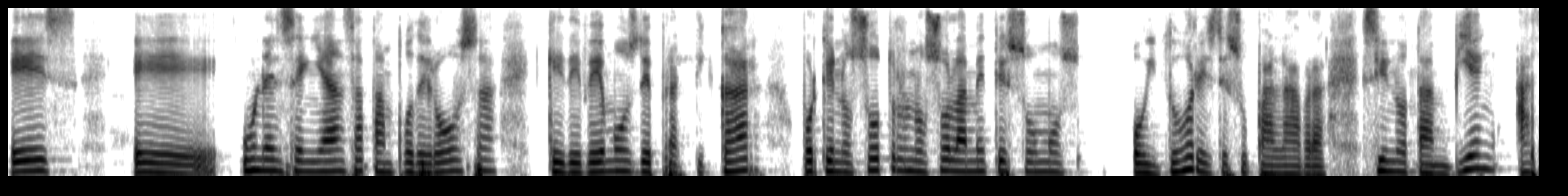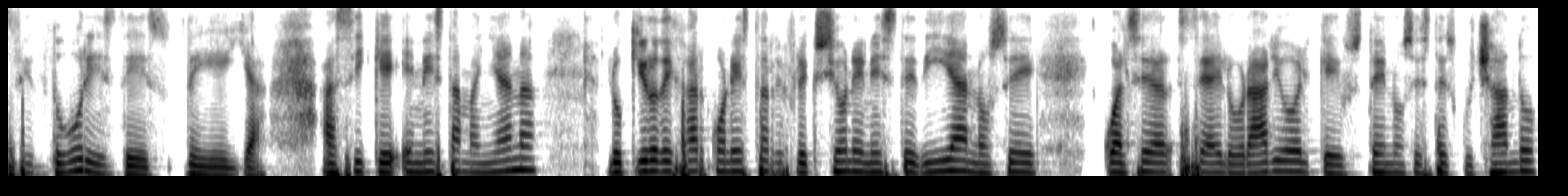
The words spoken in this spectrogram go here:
es eh, una enseñanza tan poderosa que debemos de practicar porque nosotros no solamente somos oidores de su palabra, sino también hacedores de, de, ella. Así que en esta mañana lo quiero dejar con esta reflexión en este día. No sé cuál sea, sea el horario el que usted nos está escuchando,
